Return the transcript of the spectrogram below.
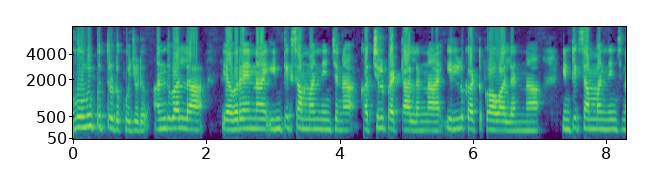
భూమిపుత్రుడు కుజుడు. అందువల్ల ఎవరైనా ఇంటికి సంబంధించిన ఖర్చులు పెట్టాలన్నా ఇల్లు కట్టుకోవాలన్నా ఇంటికి సంబంధించిన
